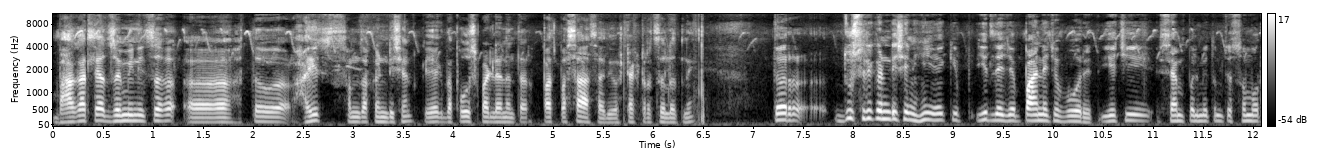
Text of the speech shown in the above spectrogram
भागातल्या जमिनीचं तर आहेच समजा कंडिशन की एकदा पाऊस पडल्यानंतर पाच पाच सहा सहा दिवस ट्रॅक्टर चालत नाही. तर दुसरी कंडिशन ही आहे की इथले जे पाण्याचे बोर आहेत याची सॅम्पल मी तुमच्यासमोर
